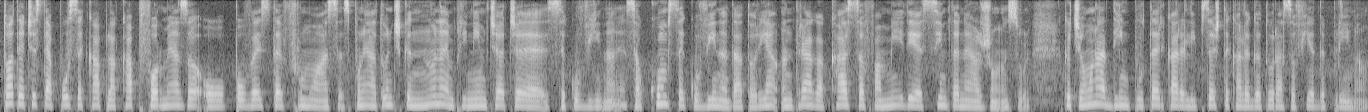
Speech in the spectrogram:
toate acestea puse cap la cap formează o poveste frumoasă. Spune atunci când nu ne împlinim ceea ce se cuvine sau cum se cuvine datoria, întreaga casă, familie simte neajunsul, căci e una din puteri care lipsește ca legătura să fie de plină.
